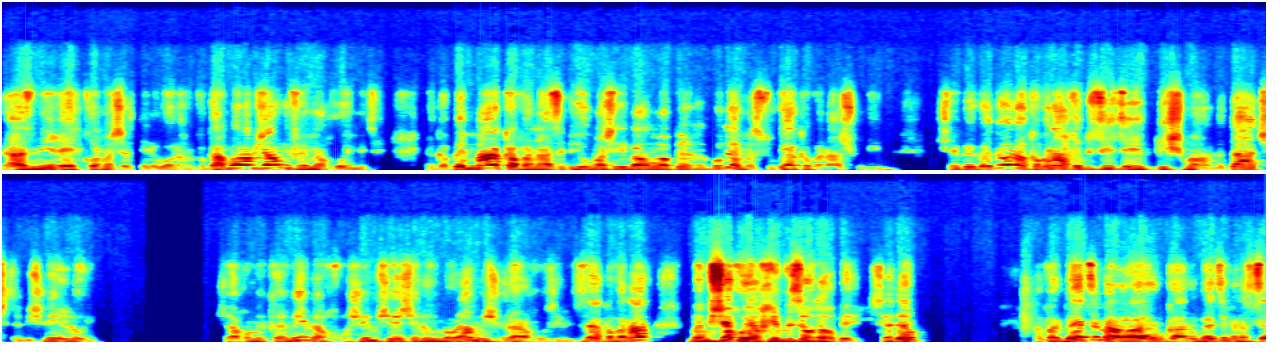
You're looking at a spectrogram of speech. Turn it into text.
ואז נראה את כל מה שעשינו בעולם. וגם בעולם שלנו לפעמים אנחנו רואים את זה. לגבי מה הכוונה, זה בדיוק מה שדיברנו בפרק הקודם, הסוגי הכוונה השונים, שבגדול הכוונה הכי בסיסית זה לשמה, לדעת שזה בשביל אלוהים. שאנחנו מקיימים, אנחנו חושבים שיש אלוהים בעולם, בשבילה אנחנו עושים את זה. זה הכוונה, בהמשך הוא ירחיב בזה עוד הרבה, בסדר? אבל בעצם הרעיון כאן הוא בעצם מנסה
